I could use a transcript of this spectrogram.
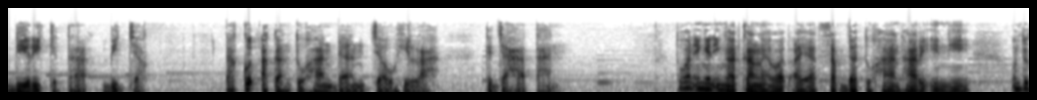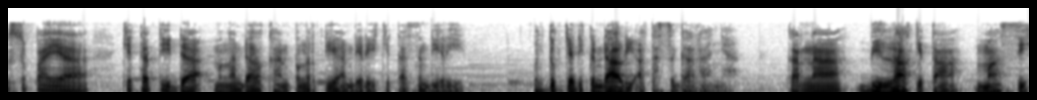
diri kita bijak. Takut akan Tuhan dan jauhilah kejahatan. Tuhan ingin ingatkan lewat ayat sabda Tuhan hari ini untuk supaya kita tidak mengandalkan pengertian diri kita sendiri untuk jadi kendali atas segalanya. Karena bila kita masih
